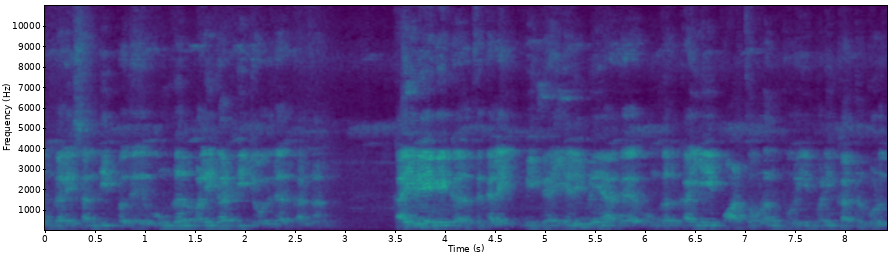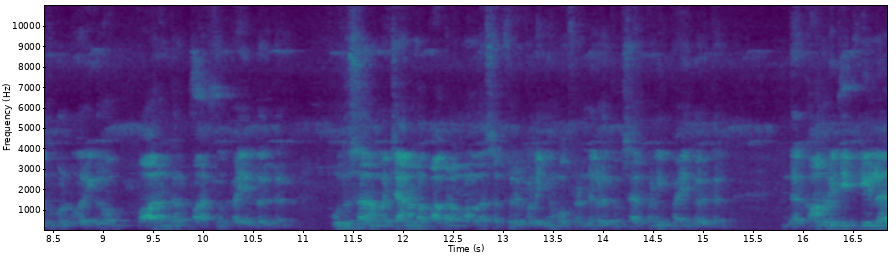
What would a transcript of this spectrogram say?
உங்களை சந்திப்பது உங்கள் வழிகாட்டி ஜோதிடர் கண்ணன். கைரேகை கருத்துக்களை மிக எளிமையாக உங்கள் கையை பார்த்தவுடன் புரியும்படி கற்றுக் கொடுத்து கொண்டு வருகிறோம். பாருங்கள் பார்த்து பயன்பெறுங்கள். புதுசாக நம்ம சேனலை பார்க்குறவங்களால தான் சப்ஸ்கிரைப் பண்ணிங்க. உங்கள் ஃப்ரெண்டுகளுக்கும் ஷேர் பண்ணி பயன்பெறுங்கள். இந்த காணொலிக்கு கீழே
